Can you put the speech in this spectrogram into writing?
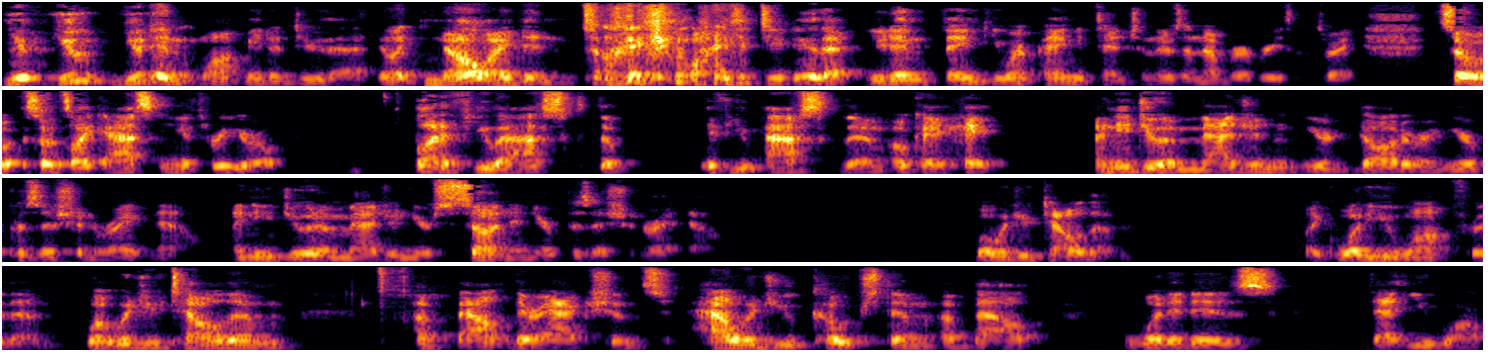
you, you, you didn't want me to do that. You're like, no, I didn't. like, why did you do that? You didn't think, you weren't paying attention. There's a number of reasons, right? So, so it's like asking a three year old. But if you ask the, if you ask them, okay, hey, I need you to imagine your daughter in your position right now. I need you to imagine your son in your position right now. What would you tell them? Like, what do you want for them? What would you tell them about their actions? How would you coach them about what it is that you want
